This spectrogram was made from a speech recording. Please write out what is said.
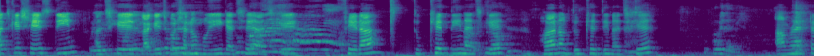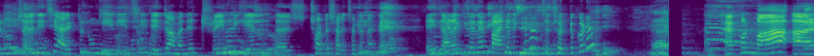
আজকে শেষ দিন আজকে লাগেজ গোছানো হয়েই গেছে আজকে ফেরা দুঃখের দিন আজকে ভয়ানক দুঃখের দিন আজকে। আমরা একটা রুম ছেড়ে দিয়েছি আর একটা রুম নিয়ে নিয়েছি যেহেতু আমাদের ট্রেন বিকেল ছটা সাড়ে ছটা নাগাদ। এই যে একজনের পাটা দেখতে পাচ্ছ ছোট্ট করে? এখন মা আর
